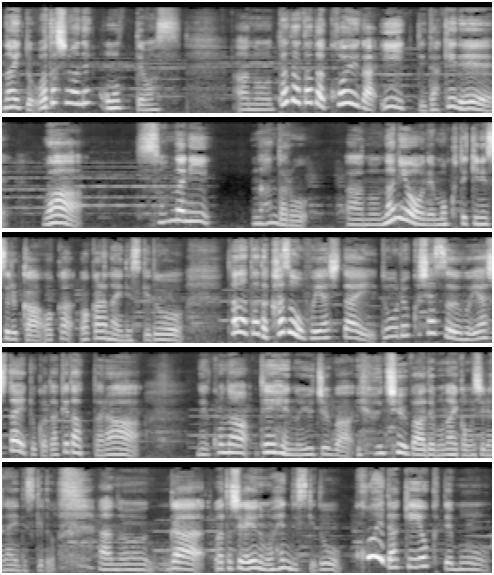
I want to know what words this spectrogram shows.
ないと、私はね、思ってます。あの、ただただ声がいいってだけでは、そんなに、なんだろう、あの、何をね、目的にするかわか、わからないですけど、ただただ数を増やしたい、登録者数増やしたいとかだけだったら、ね、こんな底辺の YouTuber、YouTuber でもないかもしれないですけど、あの、が、私が言うのも変ですけど、声だけ良くても、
